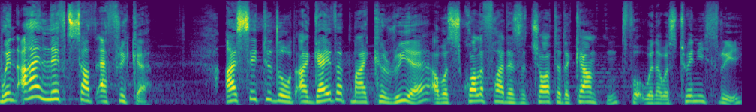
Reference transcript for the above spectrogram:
when I left South Africa, I said to the Lord, I gave up my career. I was qualified as a chartered accountant for, when I was 23.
